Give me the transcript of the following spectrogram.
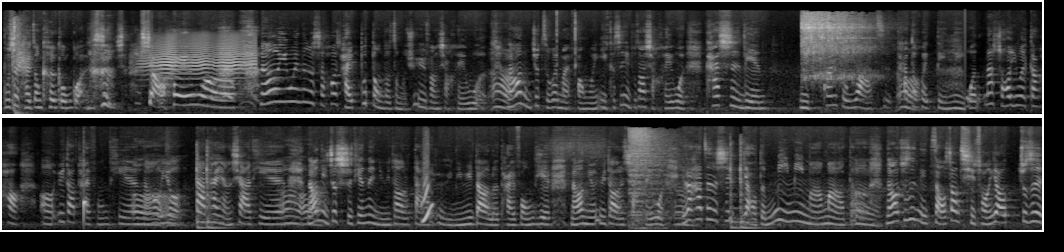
不是台中科公馆，是 小黑蚊。然后因为那个时候还不懂得怎么去预防小黑蚊，嗯、然后你就只会买防蚊液，可是你不知道小黑蚊它是连。你穿着袜子，它都会叮你。我那时候因为刚好呃遇到台风天，然后又大太阳夏天，然后你这十天内你遇到了大雨，你遇到了台风天，然后你又遇到了小黑蚊，你知道它真的是咬得密密麻麻的。然后就是你早上起床要就是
